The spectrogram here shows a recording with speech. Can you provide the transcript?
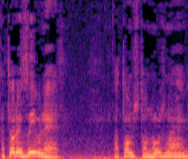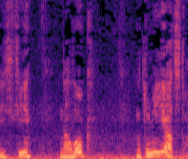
которая заявляет о том, что нужно ввести налог на тунеядство.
